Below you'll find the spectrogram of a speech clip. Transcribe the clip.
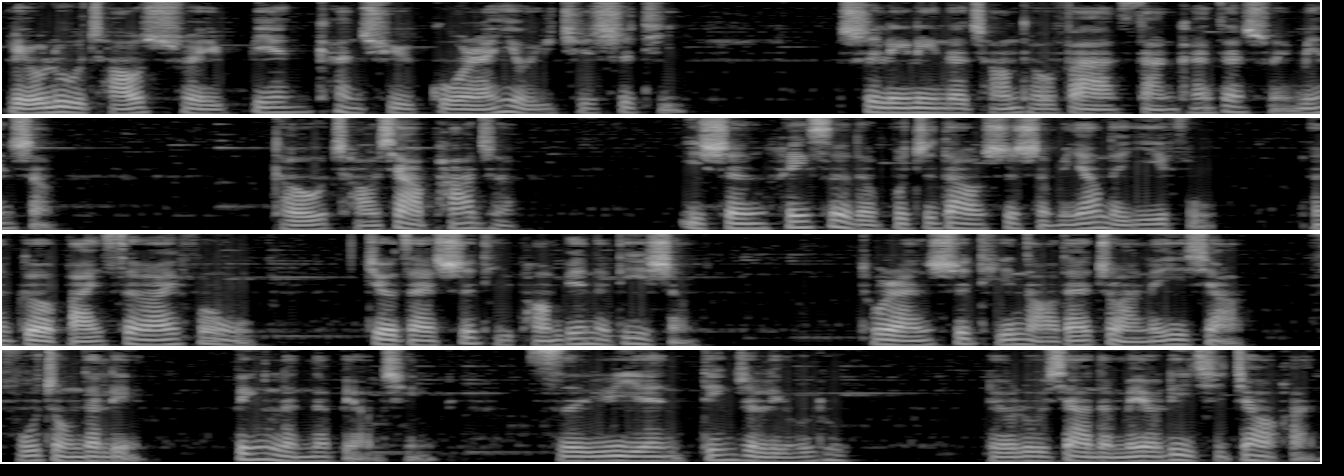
刘露朝水边看去，果然有一具尸体，湿淋淋的长头发散开在水面上，头朝下趴着，一身黑色的不知道是什么样的衣服，那个白色 iPhone。就在尸体旁边的地上，突然，尸体脑袋转了一下，浮肿的脸，冰冷的表情，死鱼眼盯着刘露。刘露吓得没有力气叫喊，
